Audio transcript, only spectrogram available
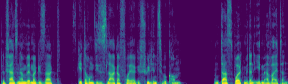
Beim Fernsehen haben wir immer gesagt, es geht darum, dieses Lagerfeuergefühl hinzubekommen. Und das wollten wir dann eben erweitern.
